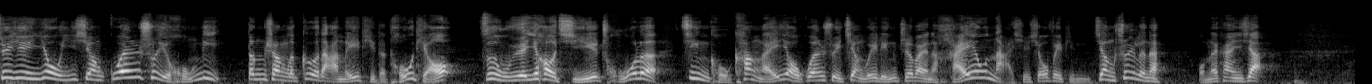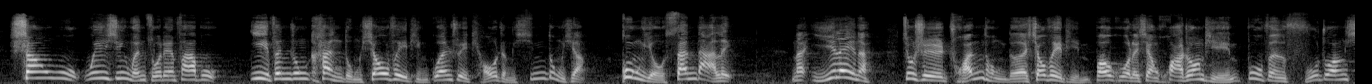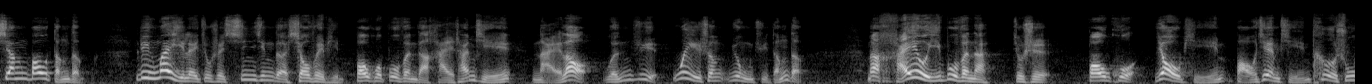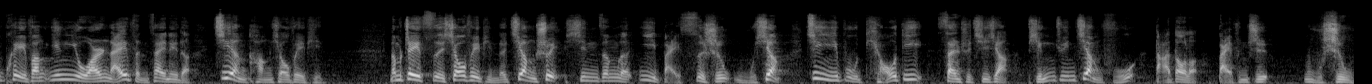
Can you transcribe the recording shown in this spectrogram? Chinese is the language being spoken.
最近又一项关税红利登上了各大媒体的头条。自五月一号起，除了进口抗癌药关税降为零之外呢，还有哪些消费品降税了呢？我们来看一下，商务微新闻昨天发布，一分钟看懂消费品关税调整新动向，共有三大类。那一类呢，就是传统的消费品，包括了像化妆品、部分服装、箱包等等。另外一类就是新兴的消费品，包括部分的海产品、奶酪、文具、卫生用具等等。那还有一部分呢，就是包括药品、保健品、特殊配方、婴幼儿奶粉在内的健康消费品。那么这次消费品的降税新增了一百四十五项，进一步调低三十七项，平均降幅达到了百分之五十五。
